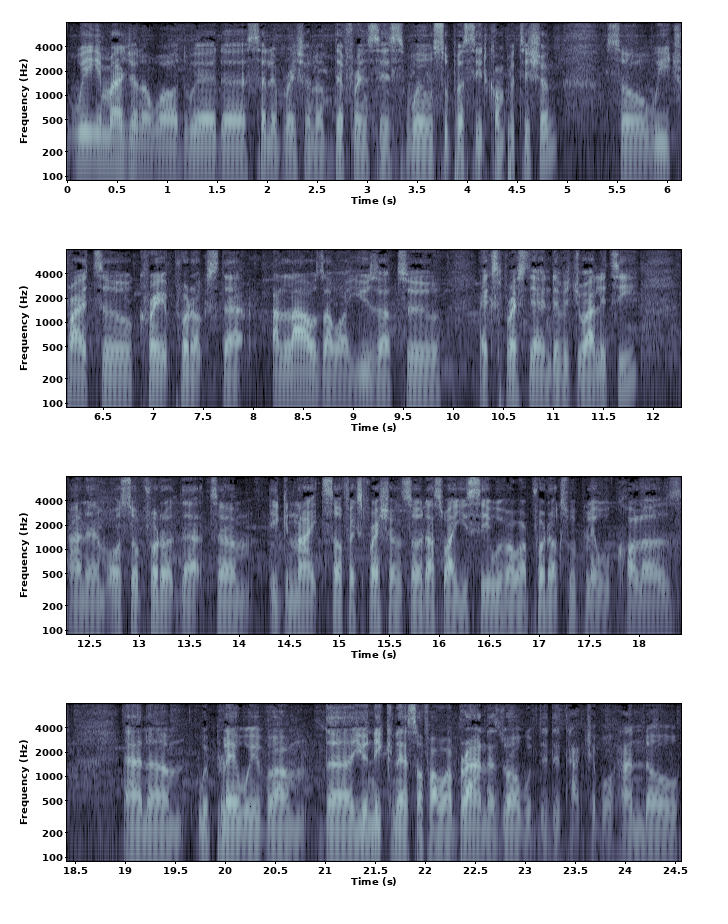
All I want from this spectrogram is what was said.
we imagine a world where the celebration of differences will supersede competition. So we try to create products that allows our user to express their individuality and um, also product that um, ignite self-expression. So that's why you see with our products we play with colors and um, we play with um, the uniqueness of our brand as well with the detachable handle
